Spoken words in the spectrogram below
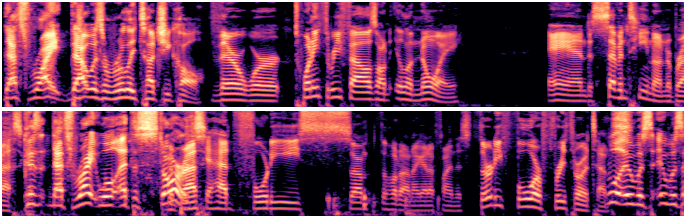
That's right. That was a really touchy call. There were 23 fouls on Illinois and 17 on Nebraska. Because that's right. Well, at the start, Nebraska had 40 something. Hold on, I got to find this. 34 free throw attempts. Well, it was it was,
